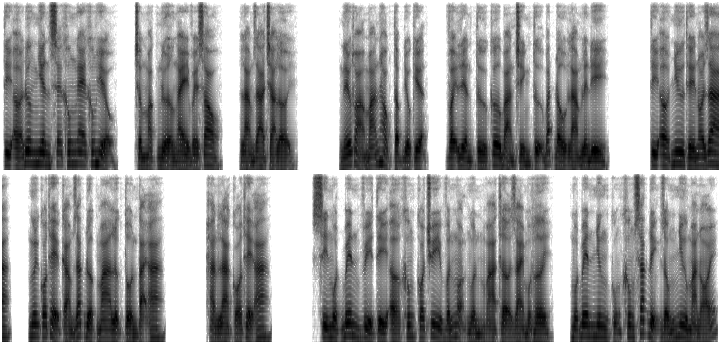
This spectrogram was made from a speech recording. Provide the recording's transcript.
Tỷ ở đương nhiên sẽ không nghe không hiểu, trầm mặc nửa ngày về sau, làm ra trả lời. Nếu thỏa mãn học tập điều kiện, vậy liền từ cơ bản trình tự bắt đầu làm lên đi. Tỷ ở như thế nói ra, ngươi có thể cảm giác được ma lực tồn tại A. Hẳn là có thể A. Xin một bên vì tỷ ở không có truy vấn ngọn nguồn mà thở dài một hơi, một bên nhưng cũng không xác định giống như mà nói,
